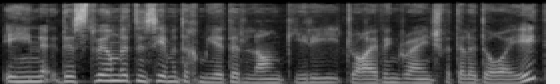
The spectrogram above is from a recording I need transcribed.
en dis 270 meter lank hierdie driving range wat hulle daar het.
